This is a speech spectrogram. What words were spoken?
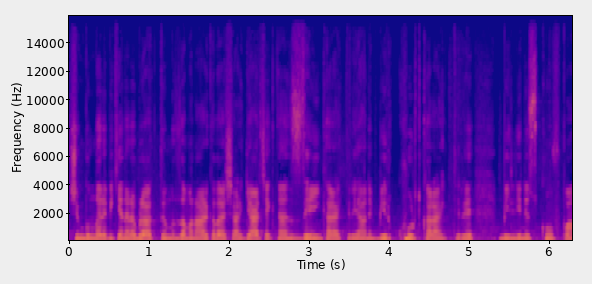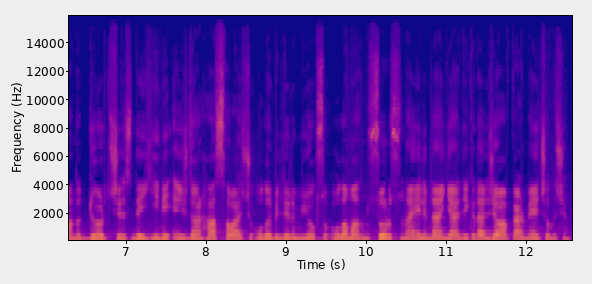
Şimdi bunları bir kenara bıraktığımız zaman arkadaşlar gerçekten Zeyn karakteri yani bir kurt karakteri bildiğiniz Kung Fu Panda 4 içerisinde yeni ejderha savaşçı olabilir mi yoksa olamaz mı sorusuna elimden geldiği kadar cevap vermeye çalışayım.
